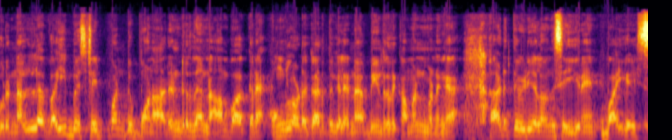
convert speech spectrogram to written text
ஒரு நல்ல வைபை ஸ்டெட் பண்ணிட்டு போனாருன்றதை நான் பார்க்குறேன். உங்களோட கருத்துக்கள் என்ன அப்படின்றத கமெண்ட் பண்ணுங்கள் அடுத்த வீடியோவில் வந்து செய்கிறேன். பாய் கைஸ்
